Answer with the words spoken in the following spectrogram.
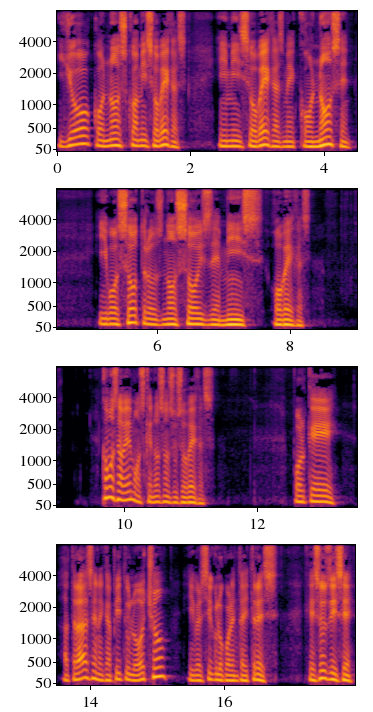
yo conozco a mis ovejas y mis ovejas me conocen y vosotros no sois de mis ovejas. ¿Cómo sabemos que no son sus ovejas? Porque atrás en el capítulo 8 y versículo 43. Jesús dice,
